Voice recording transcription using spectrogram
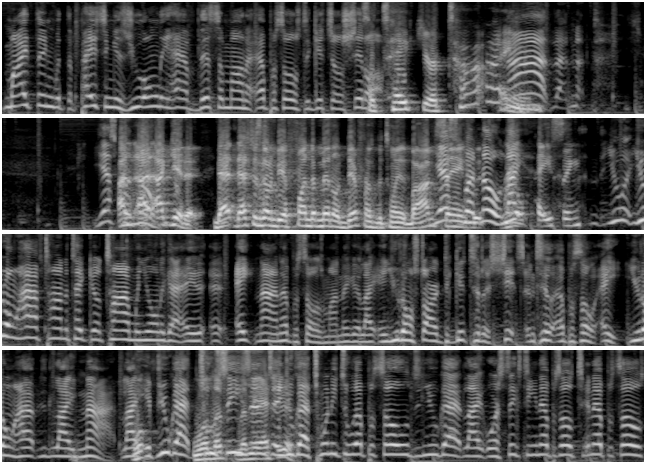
my thing with the pacing is you only have this amount of episodes to get your shit So off. take your time. Nah, that- nah. Yes, I, but no. I, I get it. That that's just going to be a fundamental difference between it. But I'm Yes, saying, but no, like- pacing. you you don't have time to take your time when you only got eight, eight nine episodes, my nigga. Like, and you don't start to get to the shits until episode eight. You don't have like nah. Like, Well- if you got well, two let- let seasons you and you got twenty two episodes and you got like or sixteen episodes, ten episodes,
